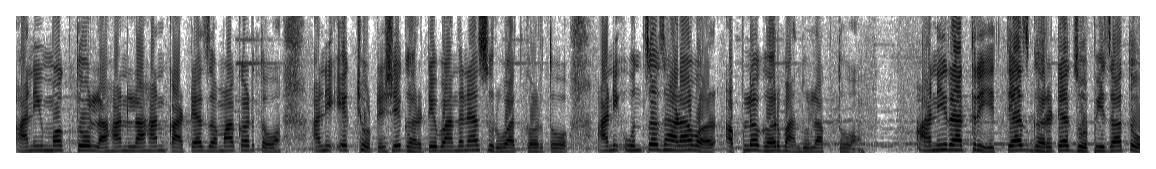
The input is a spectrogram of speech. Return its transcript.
आणि मग तो लहान लहान काट्या जमा करतो आणि एक छोटेसे घरटे बांधण्यास सुरुवात करतो आणि उंच झाडावर आपलं घर बांधू लागतो. आणि रात्री त्याच घरट्यात झोपी जातो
